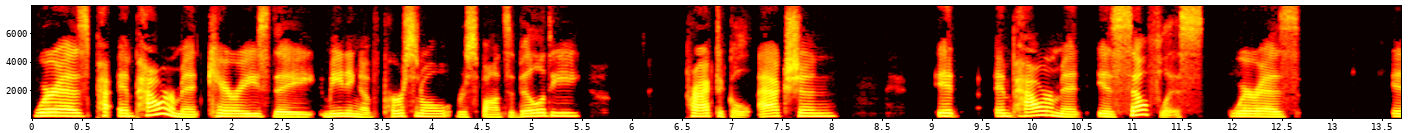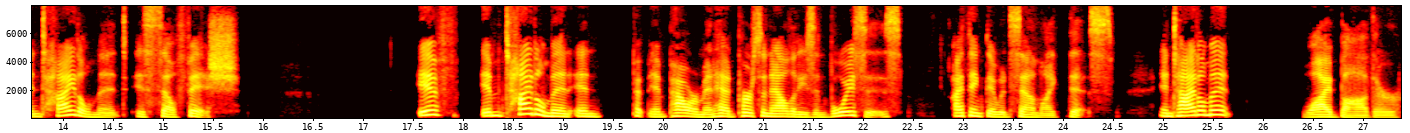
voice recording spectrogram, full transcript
Whereas p- empowerment carries the meaning of personal responsibility, practical action. It empowerment is selfless, whereas entitlement is selfish. If entitlement and p- empowerment had personalities and voices, I think they would sound like this Entitlement? Why bother?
